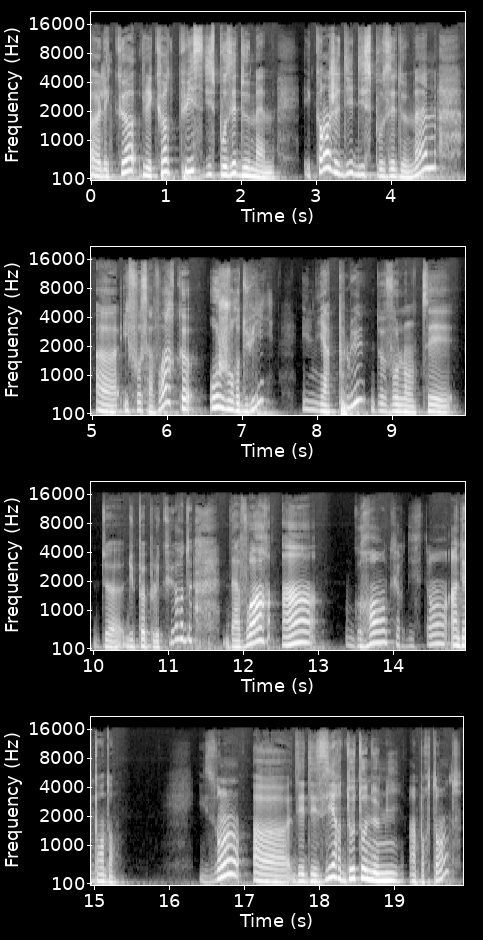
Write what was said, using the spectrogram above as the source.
euh, les, Kurdes, puissent disposer d'eux-mêmes. Et quand je dis disposer d'eux-mêmes, euh, il faut savoir qu'aujourd'hui, il n'y a plus de volonté du peuple kurde d'avoir un, grand Kurdistan indépendant. Ils ont euh, des désirs d'autonomie importante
